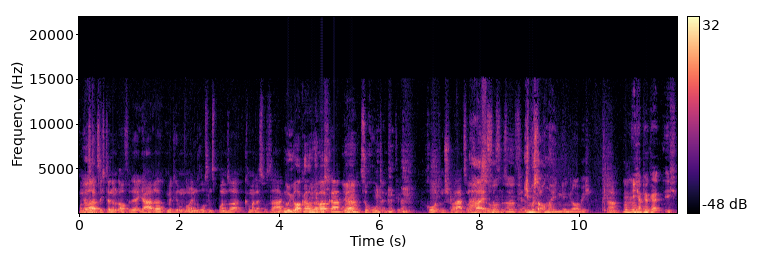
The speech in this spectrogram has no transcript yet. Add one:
Und das Ja. hat sich dann im Laufe der Jahre mit ihrem neuen großen Sponsor, kann man das so sagen? New Yorker New? Yorker Ja. zu Rot entwickelt. Rot und schwarz und Ach weiß. so, das so ich musste auch mal hingehen, glaube ich. Klar. Ich habe ja, ich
